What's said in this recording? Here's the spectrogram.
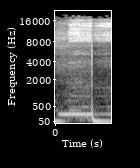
No.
